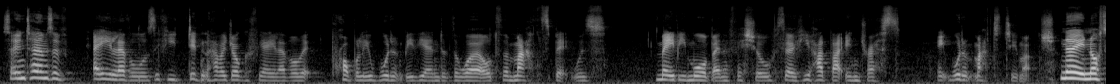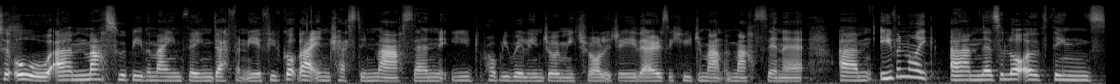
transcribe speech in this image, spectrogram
So, in terms of A levels, if you didn't have a geography A level, it probably wouldn't be the end of the world. The maths bit was maybe more beneficial, so if you had that interest, it wouldn't matter too much. No, not at all. Um, maths would be the main thing, definitely. If you've got that interest in maths, then you'd probably really enjoy meteorology. There is a huge amount of maths in it. Um, even like um, there's a lot of things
